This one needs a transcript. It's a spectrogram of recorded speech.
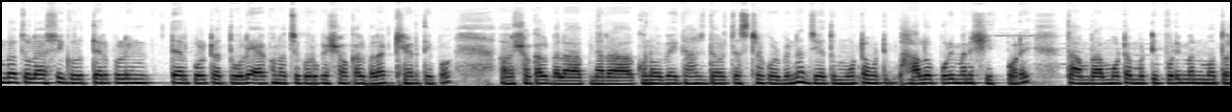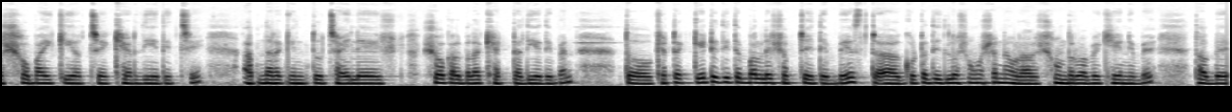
আমরা চলে আসি গরুর তেরপলিং তেরপলটা তুলে। এখন হচ্ছে গরুকে সকালবেলা খের দেব। সকালবেলা আপনারা কোনোভাবে ঘাস দেওয়ার চেষ্টা করবেন না। যেহেতু মোটামুটি ভালো পরিমাণে শীত পড়ে, তো আমরা মোটামুটি পরিমাণ মতো সবাইকে হচ্ছে খের দিয়ে দিচ্ছি। আপনারা কিন্তু চাইলে সকালবেলা খেরটা দিয়ে দিবেন। তো খেরটা কেটে দিতে পারলে সবচাইতে বেস্ট গোটা দিলেও সমস্যা নেই, ওরা সুন্দরভাবে খেয়ে নেবে। তবে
